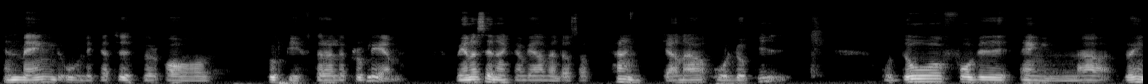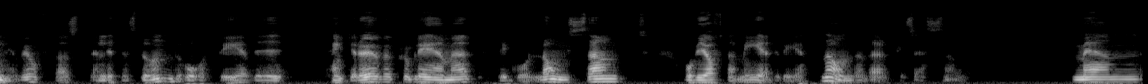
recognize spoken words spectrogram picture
en mängd olika typer av uppgifter eller problem. Å ena sidan kan vi använda oss av tankarna och logik. Och då får vi ägna, då ägnar vi oftast en liten stund åt det. Vi tänker över problemet, det går långsamt och vi är ofta medvetna om den där processen. Men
